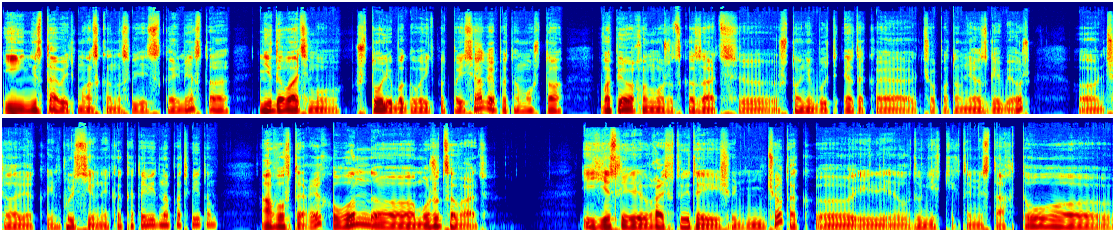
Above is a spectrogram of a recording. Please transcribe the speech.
и не ставить Маска на свидетельское место, не давать ему что-либо говорить под присягой, потому что, во-первых, он может сказать э, что-нибудь этакое, что потом не разгребешь, Э, человек импульсивный, как это видно по твитам, а во-вторых, он э, может соврать. И если врать в Твиттере еще ничего так, или в других каких-то местах, то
